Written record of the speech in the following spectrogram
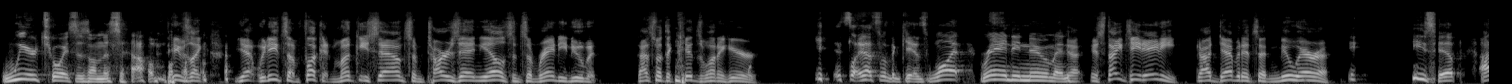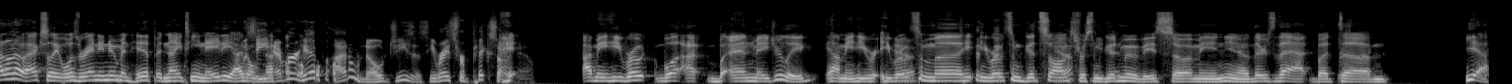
weird choices on this album. he was like, "Yeah, we need some fucking monkey sounds, some Tarzan yells, and some Randy Newman. That's what the kids want to hear." It's like that's what the kids want. Randy Newman. Yeah, it's 1980. God damn it, it's a new era. He's hip. I don't know. Actually, was Randy Newman hip in 1980? I Was don't he know. ever hip? I don't know. Jesus, he writes for Pixar Hey, now. I mean, he wrote well, I, b- and Major League. I mean, he he wrote Yeah. some uh, he, he wrote some good songs Yeah, for some good did. movies. So I mean, you know, there's that. But um, yeah,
